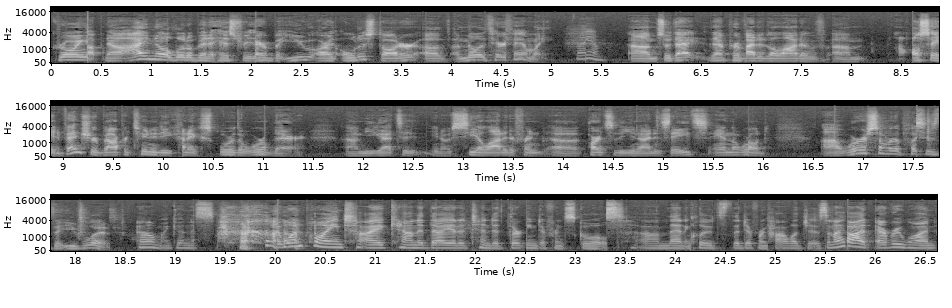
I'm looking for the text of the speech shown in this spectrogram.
growing up. Now I know a little bit of history there, but you are the oldest daughter of a military family. I am. Um, so that that provided a lot of um, I'll say adventure, but opportunity to kind of explore the world there. Um, you got to you know see a lot of different uh, parts of the United States and the world. Uh, where are some of the places that you've lived? Oh my goodness! At one point, I counted that I had attended 13 different schools. Um, that includes the different colleges, and I thought everyone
